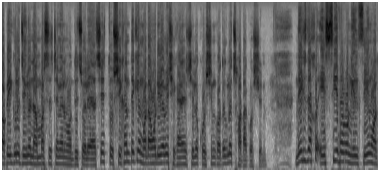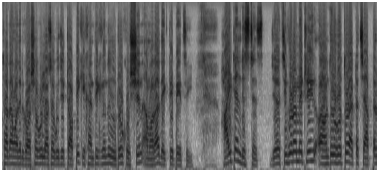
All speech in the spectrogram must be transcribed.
টপিকগুলো যেগুলো নাম্বার সিস্টেমের মধ্যে চলে আছে। তো সেখান থেকে মোটামুটিভাবে সেখানে ছিল কোশ্চেন কতগুলো? ছটা কোশ্চেন নেক্সট দেখো এসসিএফ এবং এলসিএম অর্থাৎ আমাদের গসাগু, লসাগু যে টপিক এখান থেকে কিন্তু দুটো কোশ্চেন আমরা দেখতে পেয়েছি। হাইট অ্যান্ড ডিস্টেন্স যেটা ট্রিগোনোমেট্রির অন্তর্গত একটা চ্যাপ্টার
